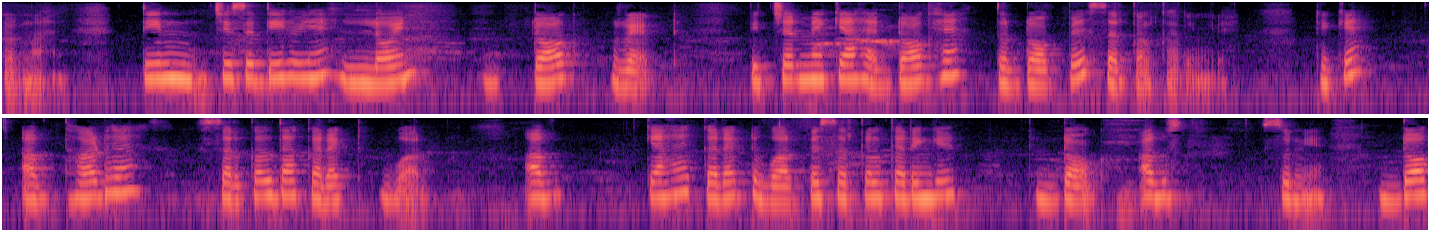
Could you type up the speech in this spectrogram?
करना है। तीन चीज़ें दी हुई हैं लॉइन डॉग रेड पिक्चर में क्या है? डॉग है तो डॉग पे सर्कल करेंगे। ठीक है? अब थर्ड है। सर्कल द करेक्ट वर्ब अब क्या है? करेक्ट वर्ब पे सर्कल करेंगे। डॉग अब सुनिए। डॉग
